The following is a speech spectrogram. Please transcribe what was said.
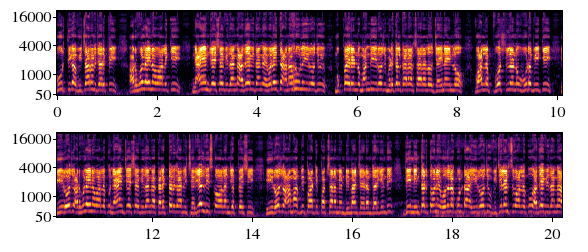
పూర్తిగా విచారణ జరిపి అర్హులైన వాళ్ళకి న్యాయం చేసే విధంగా అదేవిధంగా ఎవరైతే అనర్హులు ఈరోజు ముప్పై రెండు మంది ఈరోజు మెడికల్ కళాశాలలో జాయిన్ అయినలో వాళ్ళ పోస్టులను ఊడబీకి ఈరోజు అర్హులైన వాళ్ళకు న్యాయం చేసే విధంగా కలెక్టర్ గారిని చర్యలు తీసుకోవాలని చెప్పేసి ఈరోజు ఆమ్ ఆద్మీ పార్టీ పక్షాన మేము డిమాండ్ చేయడం జరిగింది. దీన్ని ఇంతటితోనే వదలకుండా ఈరోజు విజిలెన్స్ వాళ్ళకు అదేవిధంగా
